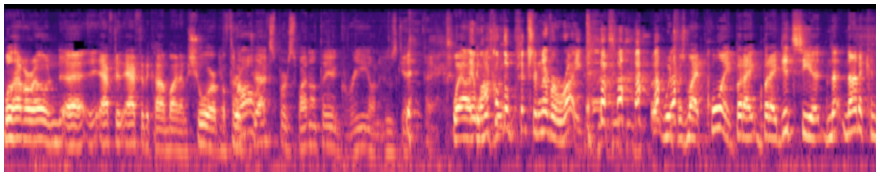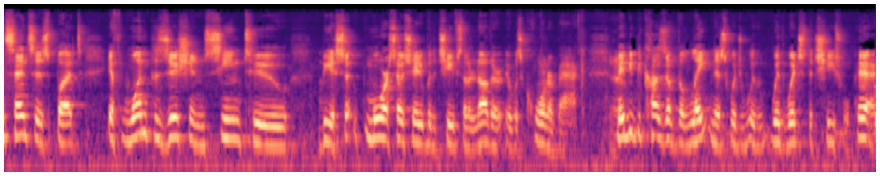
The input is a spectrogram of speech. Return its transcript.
We'll have our own uh, after after the combine, I'm sure. If before they're all draft. experts, why don't they agree on who's getting picked? Well, And why was- come the picks are never right? which was my point. But I but I did see a not, not a consensus, but if one position seemed to be more associated with the Chiefs than another, it was cornerback. Maybe because of the lateness which with, with which the Chiefs will pick,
